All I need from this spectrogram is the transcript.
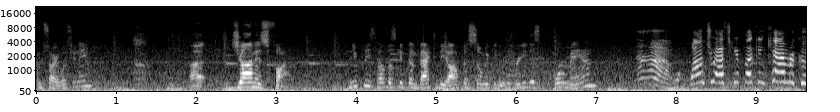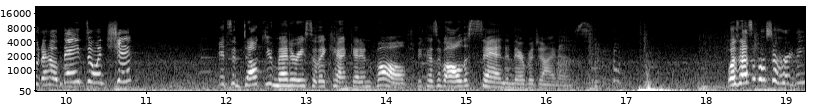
I'm sorry, what's your name? Uh, John is fine. Can you please help us get them back to the office so we can free this poor man? Uh-uh. Why don't you ask your fucking camera crew to help? They ain't doing shit. It's a documentary, so they can't get involved because of all the sand in their vaginas. Was that supposed to hurt me?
